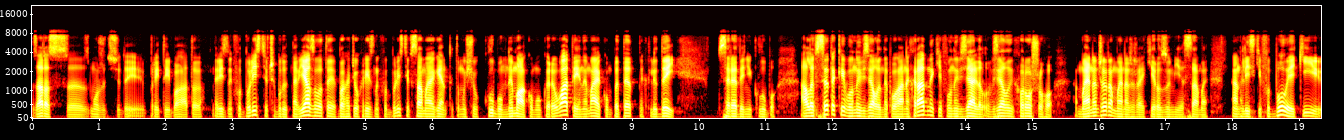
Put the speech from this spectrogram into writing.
зараз е, зможуть сюди прийти багато різних футболістів, чи будуть нав'язувати багатьох різних футболістів саме агенти, тому що клубом нема кому керувати і немає компетентних людей. Всередині клубу. Але все-таки вони взяли непоганих радників, вони взяли взяли хорошого менеджера, менеджера, який розуміє саме англійський футбол, який,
